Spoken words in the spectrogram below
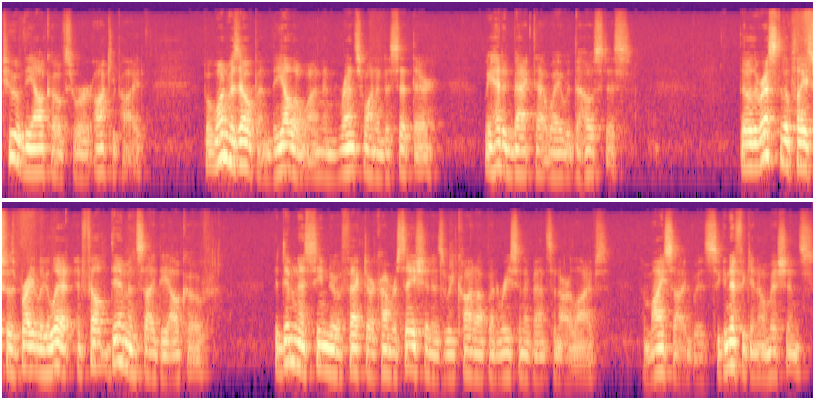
two of the alcoves were occupied. But one was open, the yellow one, and Rents wanted to sit there. We headed back that way with the hostess. Though the rest of the place was brightly lit, it felt dim inside the alcove. The dimness seemed to affect our conversation as we caught up on recent events in our lives, on my side with significant omissions.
